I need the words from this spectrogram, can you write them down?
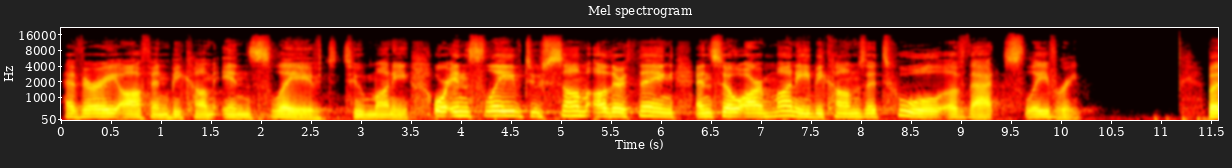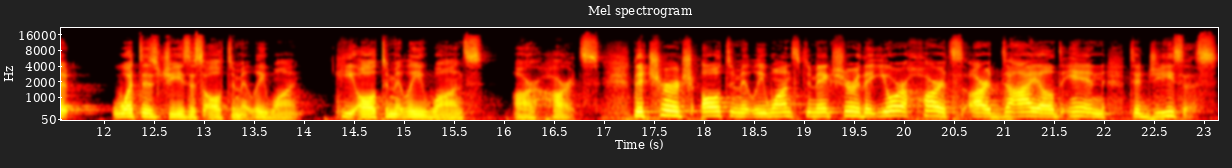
have very often become enslaved to money or enslaved to some other thing. And so our money becomes a tool of that slavery. But what does Jesus ultimately want? He ultimately wants our hearts. The church ultimately wants to make sure that your hearts are dialed in to Jesus.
